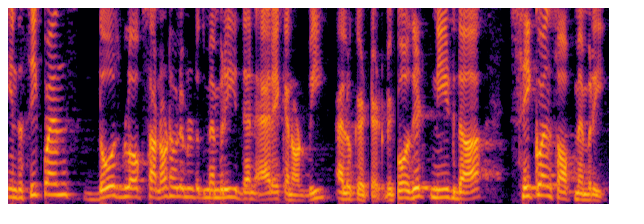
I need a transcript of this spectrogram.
in the sequence those blocks are not available to the memory, then array cannot be allocated because it need the sequence of memory.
